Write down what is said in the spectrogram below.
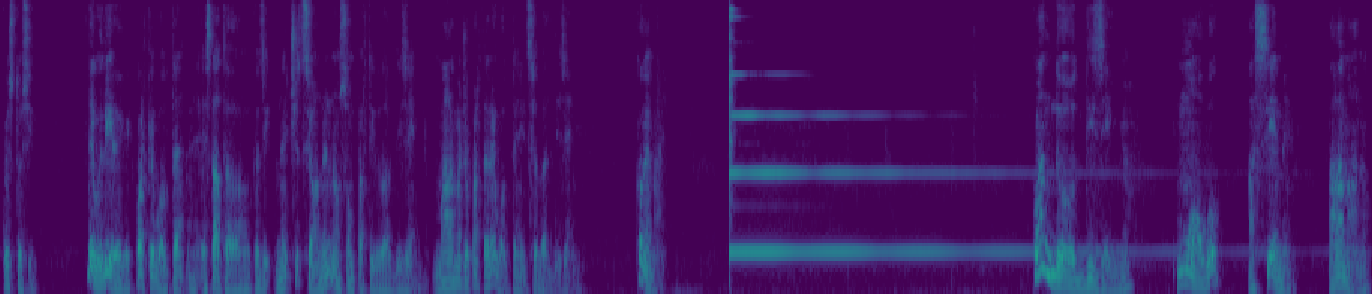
Questo sì. Devo dire che qualche volta è stata così un'eccezione, non sono partito dal disegno, ma la maggior parte delle volte inizio dal disegno. Come mai? Quando disegno, muovo assieme alla mano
